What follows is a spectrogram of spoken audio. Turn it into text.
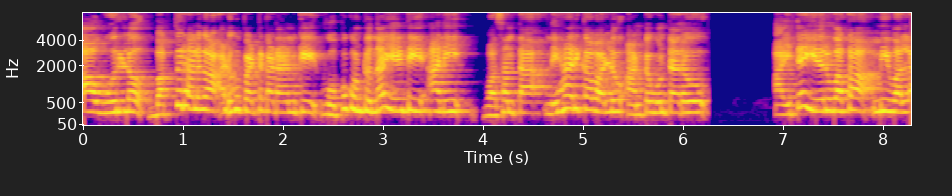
ఆ ఊరిలో భక్తురాలుగా అడుగు పెట్టడానికి ఒప్పుకుంటుందా ఏంటి అని వసంత నిహారిక వాళ్ళు అంటూ ఉంటారు. అయితే ఏరువాక మీ వల్ల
